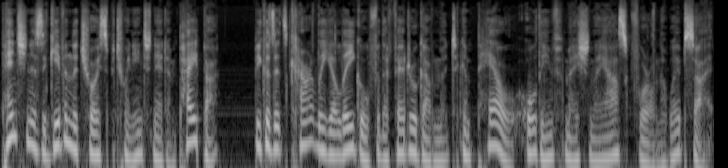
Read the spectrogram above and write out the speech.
Pensioners are given the choice between internet and paper because it's currently illegal for the federal government to compel all the information they ask for on the website.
